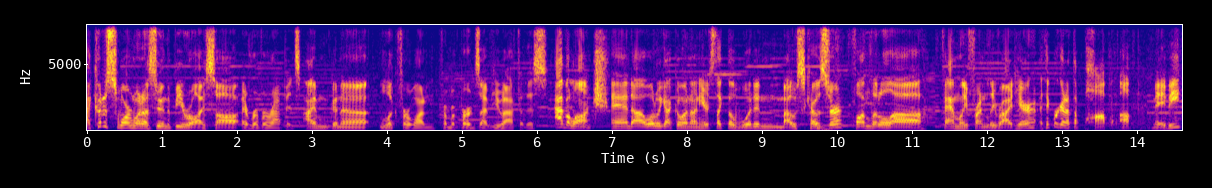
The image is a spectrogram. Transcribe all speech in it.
I could have sworn when I was doing the B-roll I saw a river rapids. I'm gonna look for one from a bird's eye view after this. Avalaunch! And uh, what do we got going on here? It's like the wooden mouse coaster. Fun little uh, family-friendly ride here. I think we're gonna have to pop up, maybe?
